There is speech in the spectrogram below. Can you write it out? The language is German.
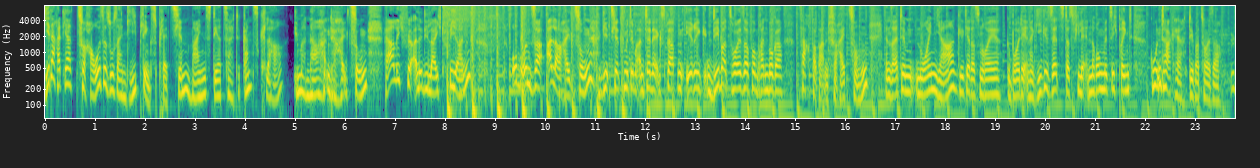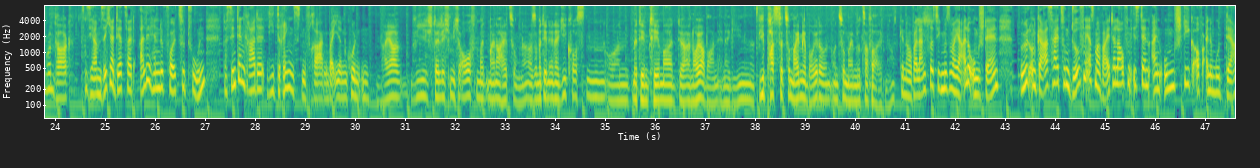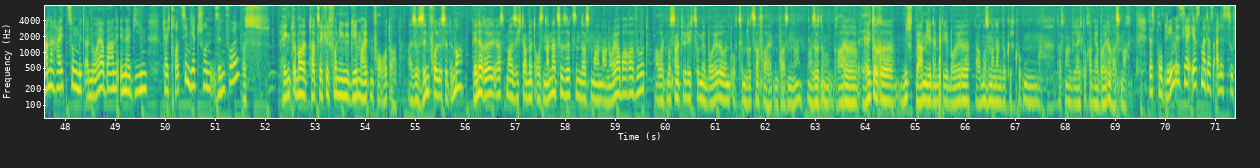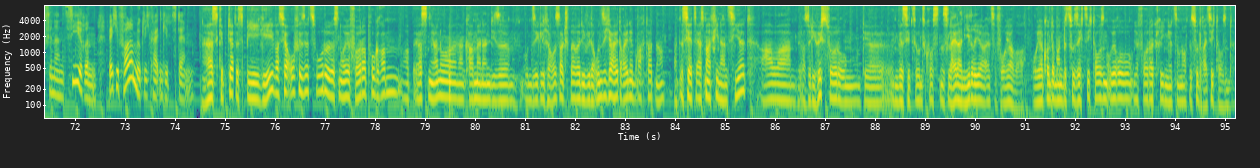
Jeder hat ja zu Hause so sein Lieblingsplätzchen, meins derzeit ganz klar, immer nah an der Heizung. Herrlich für alle, die leicht frieren. Um unser aller Heizung geht's jetzt mit dem Antenne-Experten Erik Debertshäuser vom Brandenburger Fachverband für Heizungen. Denn seit dem neuen Jahr gilt ja das neue Gebäudeenergiegesetz, das viele Änderungen mit sich bringt. Guten Tag, Herr Debertshäuser. Guten Tag. Sie haben sicher derzeit alle Hände voll zu tun. Was sind denn gerade die drängendsten Fragen bei Ihren Kunden? Naja, wie stelle ich mich auf mit meiner Heizung? Ne? Also mit den Energiekosten und mit dem Thema der erneuerbaren Energien. Wie passt es zu meinem Gebäude und, und zu meinem Nutzerverhalten? Ne? Genau, weil langfristig müssen wir ja alle umstellen. Öl- und Gasheizung dürfen erstmal weiterlaufen. Ist denn ein Umstieg auf eine moderne Heizung mit erneuerbaren Energien vielleicht trotzdem jetzt schon sinnvoll? Das hängt immer tatsächlich von den Gegebenheiten vor Ort ab. Also sinnvoll ist es immer, generell erstmal sich damit auseinanderzusetzen, dass man erneuerbarer wird. Aber es muss natürlich zum Gebäude und auch zum Nutzerverhalten passen. Ne? Also gerade ältere, nicht wärmegedämmte Gebäude, da muss man dann wirklich gucken, dass man vielleicht auch am Gebäude was macht. Das Problem ist ja erstmal, das alles zu finanzieren. Welche Fördermöglichkeiten gibt es denn? Na, es gibt ja das BEG, was ja aufgesetzt wurde, das neue Förderprogramm. Ab 1. Januar, da kam ja dann diese unsägliche Haushaltssperre, die wieder Unsicherheit reingebracht hat. Ne? Das ist jetzt erstmal finanziert, aber also die Höchstförderung der Investitionskosten ist leider niedriger, als sie vorher war. Vorher konnte man bis zu 60.000 Euro gefordert kriegen, jetzt nur noch bis zu 30.000.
